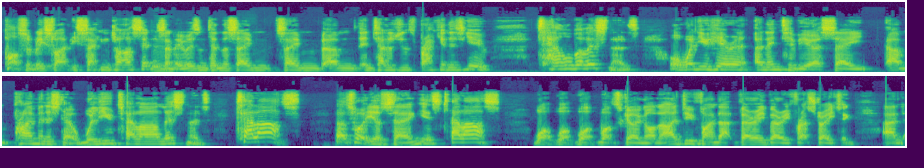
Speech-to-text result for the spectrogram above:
possibly slightly second class citizen mm. who isn't in the same same um, intelligence bracket as you. Tell the listeners, or when you hear a, an interviewer say, um, "Prime Minister, will you tell our listeners?" Tell us. That's what you're saying. It's tell us what, what, what, what's going on. I do find that very, very frustrating. And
